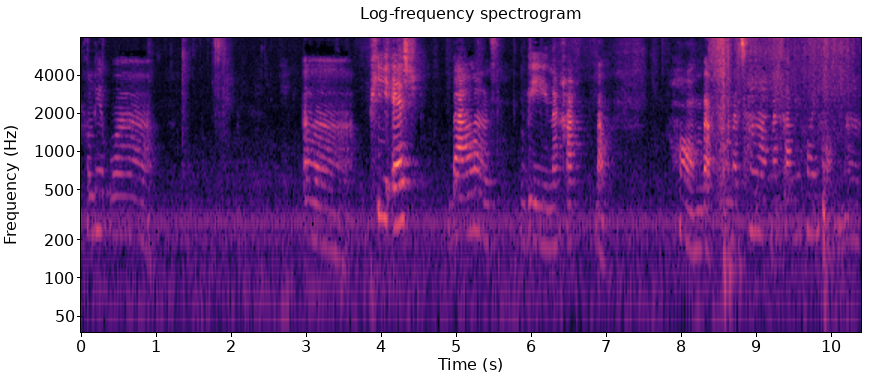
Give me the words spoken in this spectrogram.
เขาเรียกว่าเอ่อ pH balance ดีนะคะ แบบ หอมแบบธรรมชาตินะคะ ไม่ค่อยหอมมาก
